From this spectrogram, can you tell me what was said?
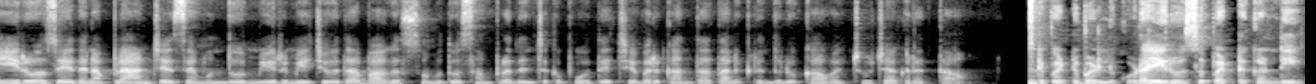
ఈరోజు ఏదైనా ప్లాన్ చేసే ముందు మీరు మీ జీవిత భాగస్వామితో సంప్రదించకపోతే చివరికి అంతా తలక్రిందులు కావచ్చు. జాగ్రత్త. పెట్టుబడులు కూడా ఈరోజు పెట్టకండి.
